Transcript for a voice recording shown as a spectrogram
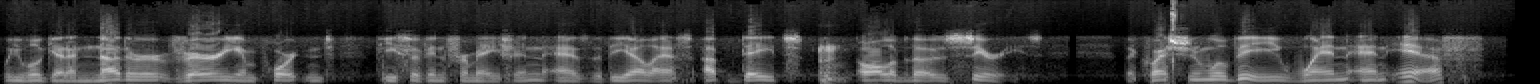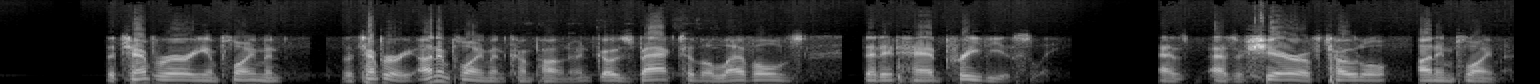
we will get another very important piece of information as the BLS updates all of those series. The question will be when and if the temporary employment the temporary unemployment component goes back to the levels that it had previously as as a share of total unemployment.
